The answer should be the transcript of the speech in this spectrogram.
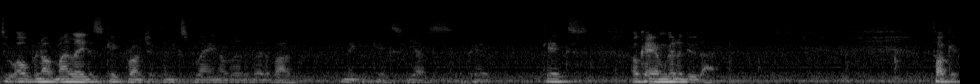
to open up my latest kick project and explain a little bit about making kicks. Yes, okay, kicks. Okay, I'm gonna do that. Fuck it.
